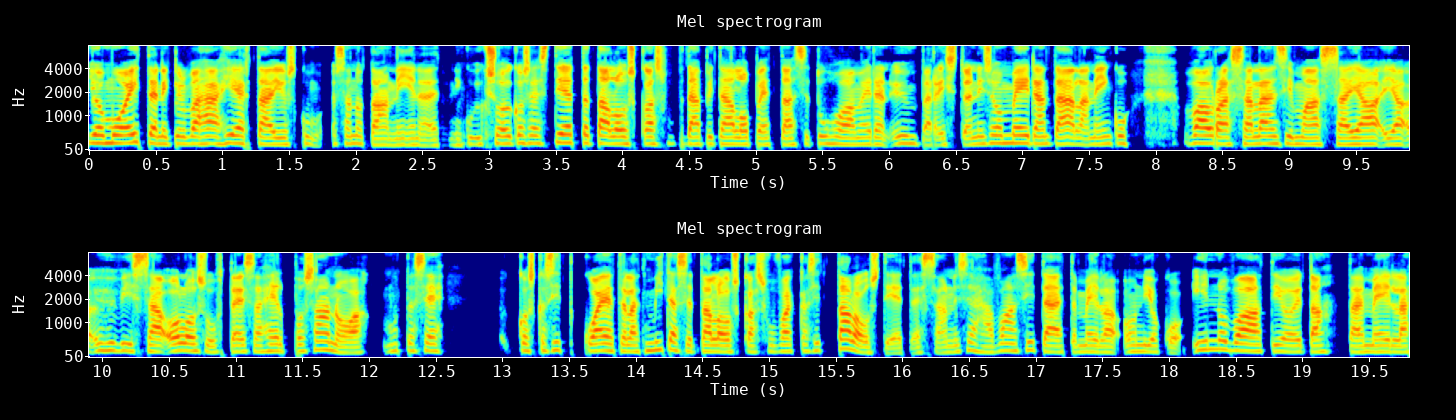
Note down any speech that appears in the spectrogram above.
Joo, mua itteni kyllä vähän hiertää, just kun sanotaan niin, että niin kuin yksioikoisesti, että talouskasvu pitää pitää lopettaa, se tuhoaa meidän ympäristöä, niin se on meidän täällä niin kuin vauraassa länsimaassa ja, ja hyvissä olosuhteissa helppo sanoa, mutta se, koska sitten kun ajatellaan, että mitä se talouskasvu vaikka sitten taloustieteessä on, niin sehän vaan sitä, että meillä on joko innovaatioita tai meillä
